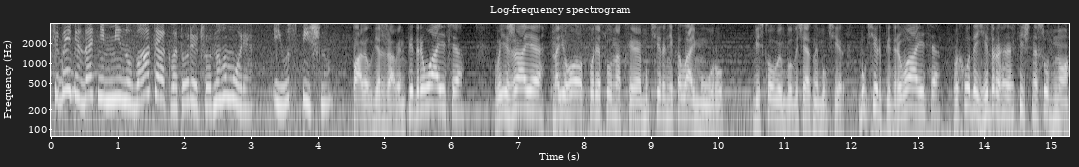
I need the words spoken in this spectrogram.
Сібейбі здатні мінувати акваторію Чорного моря. І успішно. Павел Державин підривається, виїжджає на його порятунок е, буксир Ніколай Муру, військовий величезний буксир. Буксир підривається, виходить гідрографічне судно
